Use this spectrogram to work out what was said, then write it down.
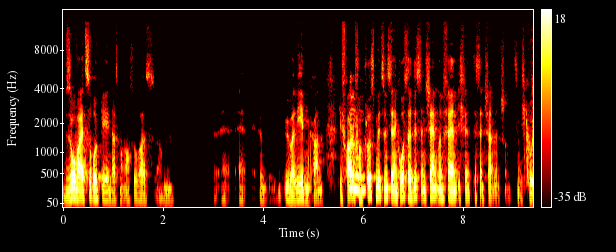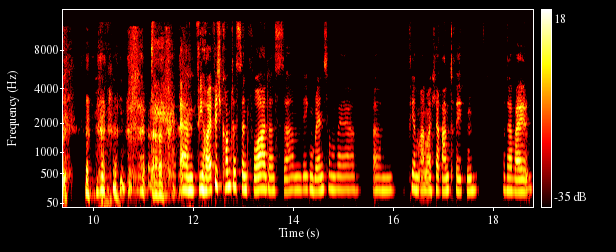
so weit zurückgehen, dass man auch sowas ähm, äh, äh, überleben kann. Die Frage mhm. von Plus mit, sind Sie ein großer Disenchantment-Fan? Ich finde Disenchantment schon ziemlich cool. ähm, wie häufig kommt es denn vor, dass ähm, wegen Ransomware ähm, Firmen an euch herantreten? Oder weil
